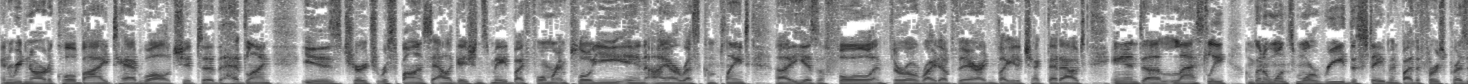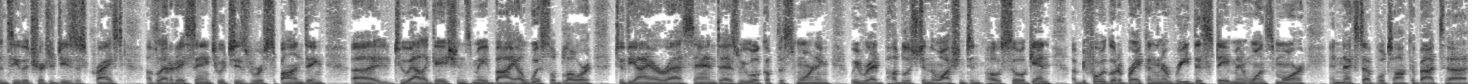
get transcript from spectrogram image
and read an article by Tad Walch. It, uh, the headline is "Church Response to Allegations Made by Former Employee in IRS Complaint." Uh, he has a full and thorough write up there. I'd invite you to check that out. And uh, lastly, I'm going to once more read the statement by the First Presidency of the Church of Jesus Christ of Latter Day Saints, which is responding uh, to allegations made by a whistleblower to the IRS. And as we woke up this morning, we read published in the Washington Post. So again, uh, before we go to break, I'm going to read this statement once more, and next up we'll talk about uh,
